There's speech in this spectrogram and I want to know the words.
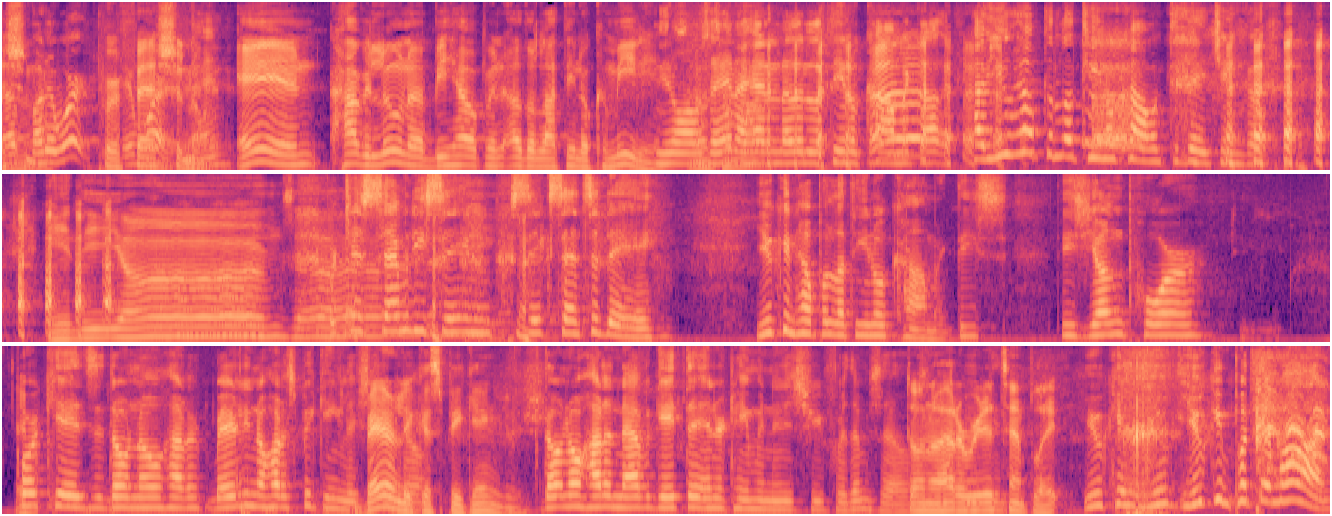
Professional. but it worked. It worked, Professional. man. And Javi Luna be helping other Latino comedians. You know what I'm saying? I had another Latino comic. out- Have you helped a Latino comic today, Chingo? In the arms of... For just 76 cents a day, you can help a Latino comic. These these young poor poor kids that don't know how to barely know how to speak English. Barely you know, could speak English. don't know how to navigate the entertainment industry for themselves. don't know how to You read a can- template. You can you, you can put them on.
